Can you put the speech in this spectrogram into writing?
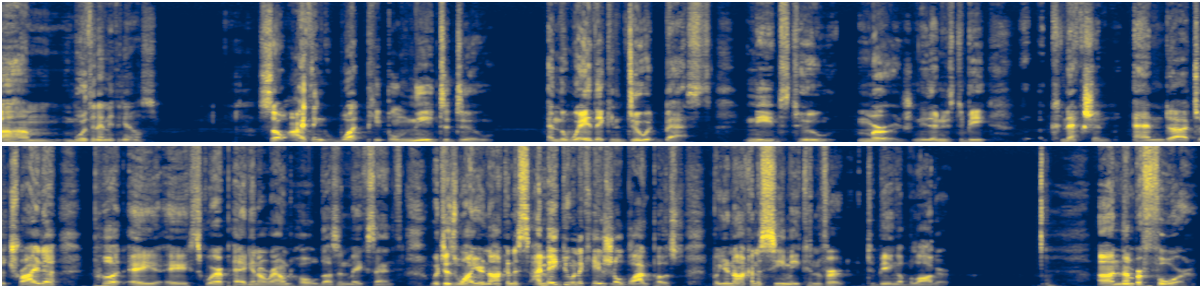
um, more than anything else. So I think what people need to do and the way they can do it best needs to merge. There needs to be connection. And uh, to try to put a, a square peg in a round hole doesn't make sense. Which is why you're not going to. I may do an occasional blog post, but you're not going to see me convert to being a blogger. Uh, number four,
